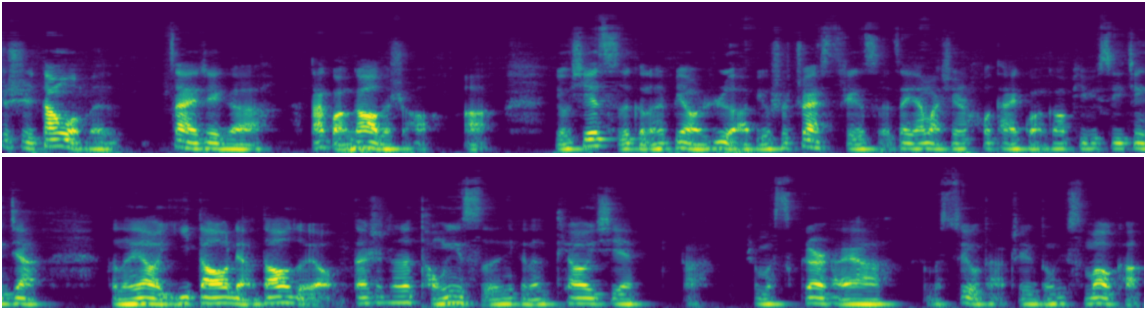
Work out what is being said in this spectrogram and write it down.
就是当我们在这个打广告的时候啊，有些词可能比较热啊，比如说 dress 这个词，在亚马逊后台广告 PPC 竞价可能要一刀两刀左右，但是它的同义词你可能挑一些啊。什么 skirt 呀，什么 suit 这个东西，smoke 啊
